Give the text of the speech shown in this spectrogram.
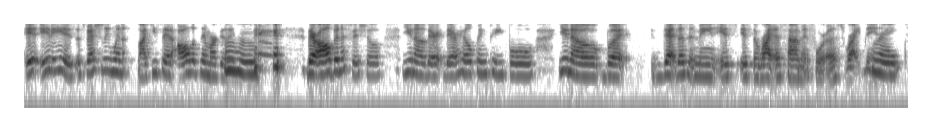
it, it is especially when like you said all of them are good. Mm-hmm. they're all beneficial you know they're they're helping people you know but that doesn't mean it's it's the right assignment for us right then. Right.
